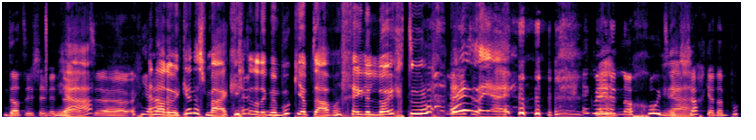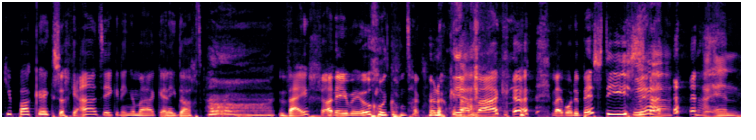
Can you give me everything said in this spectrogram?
Dat is inderdaad... Ja. ja. En dan hadden we kennismaking. Toen had ik mijn boekje op tafel, een gele leuchttoen. Weet Hé, zei jij? ik weet Ja. het nog goed. Ja. Ik zag je dat boekje pakken. Ik zag je aantekeningen maken. En ik dacht, "Oh, wij gaan even heel goed contact met elkaar Ja. maken. wij worden besties. Ja. Nou, en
